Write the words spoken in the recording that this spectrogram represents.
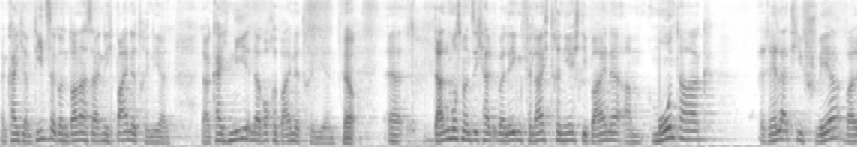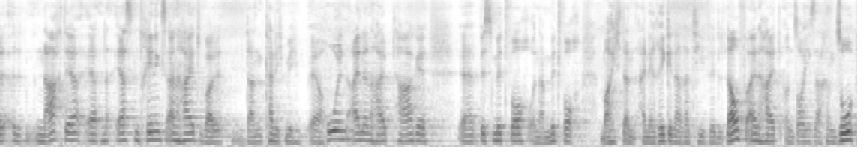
Dann kann ich am Dienstag und Donnerstag nicht Beine trainieren. Dann kann ich nie in der Woche Beine trainieren. Ja. Äh, dann muss man sich halt überlegen, vielleicht trainiere ich die Beine am Montag relativ schwer, weil äh, nach der ersten Trainingseinheit, weil dann kann ich mich erholen eineinhalb Tage äh, bis Mittwoch und am Mittwoch mache ich dann eine regenerative Laufeinheit und solche Sachen. So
